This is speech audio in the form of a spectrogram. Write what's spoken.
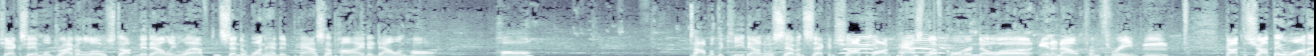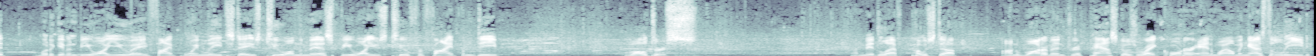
Checks in, will drive it low, stop mid alley left, and send a one handed pass up high to Dallin Hall. Hall. Top of the key down to a seven second shot clock. Pass left corner. Noah in and out from three. Mm. Got the shot they wanted. Would have given BYU a five point lead. Stays two on the miss. BYU's two for five from deep. Walters. A mid left post up on Waterman. Drift pass goes right corner, and Wyoming has the lead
